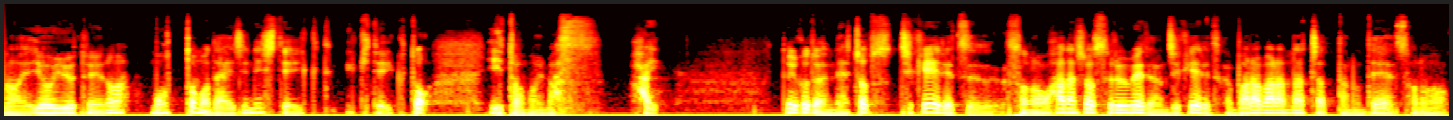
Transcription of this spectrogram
の余裕というのは最も大事にして生きていくといいと思います。はい。ということでね、ちょっと時系列、そのお話をする上での時系列がバラバラになっちゃったので、その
